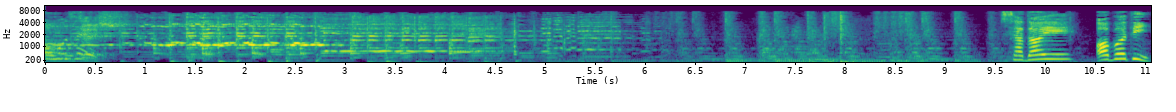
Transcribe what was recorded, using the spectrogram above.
آموزش. صدای آبادی.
